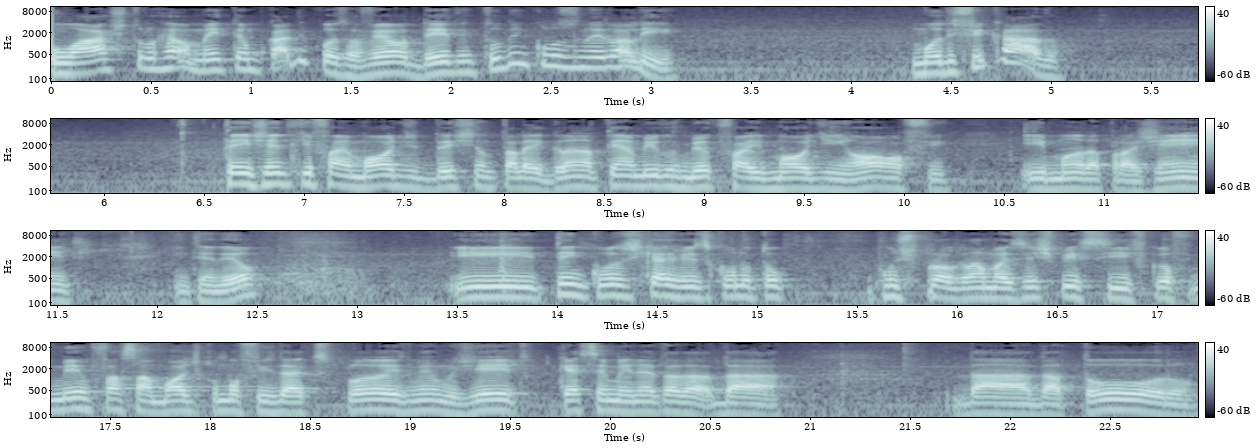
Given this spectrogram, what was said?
O Astro realmente tem um bocado de coisa. VOD tem tudo incluso nele ali. Modificado. Tem gente que faz mod deixa no Telegram, tem amigos meus que faz mod em off e manda pra gente, entendeu? E tem coisas que às vezes quando eu tô com os programas específicos, eu mesmo faço a mod como eu fiz da do mesmo jeito, que é semelhante da, da, da, da Toro,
